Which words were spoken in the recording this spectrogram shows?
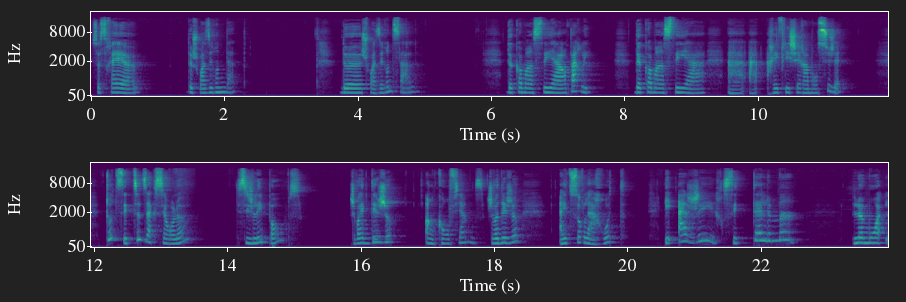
Ce serait euh, de choisir une date de choisir une salle, de commencer à en parler, de commencer à, réfléchir à mon sujet. Toutes ces petites actions-là, si je les pose, je vais être déjà en confiance, je vais déjà être sur la route. Et agir, c'est tellement le moyen.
